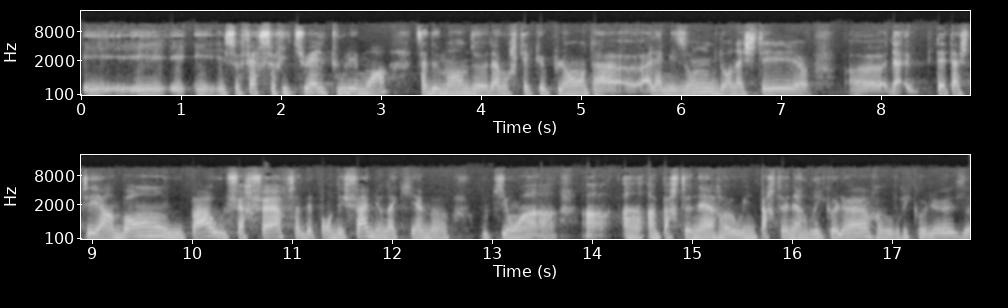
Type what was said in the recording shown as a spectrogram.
et, et, et, se faire ce rituel tous les mois. Ça demande d'avoir quelques plantes à, à la maison ou d'en acheter. Euh, peut-être acheter un banc ou pas, ou le faire faire. Ça dépend des femmes. Il y en a qui aiment ou qui ont un, un, un partenaire ou une partenaire bricoleur ou bricoleuse.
